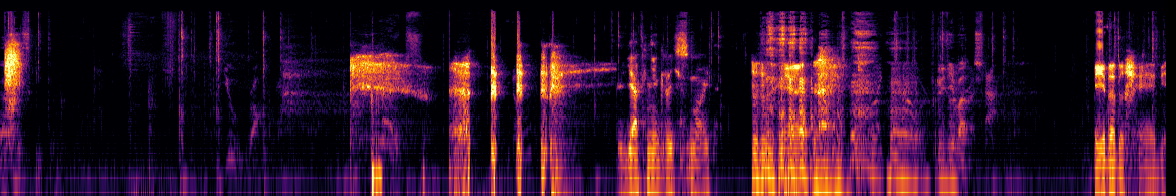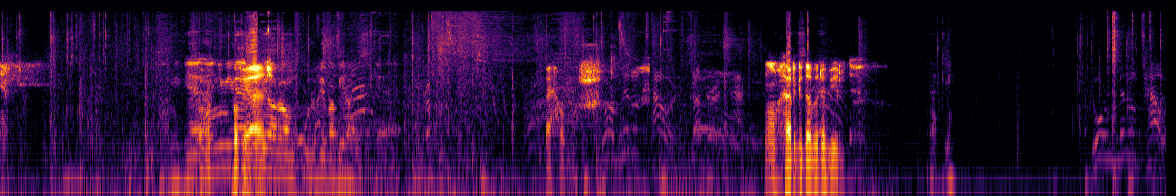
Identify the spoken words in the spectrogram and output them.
jest hit. Jak nie grać w Smite. Nie. Pretty much. Idę do siebie. Oni, wie, Po- oni mi powiesz. wieże biorą, kurwie babilońskie. Pechomusz. No, Herg dobry build. Jaki? Your middle tower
